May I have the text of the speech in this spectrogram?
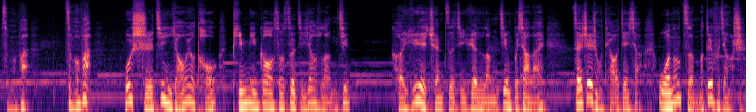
怎么办？怎么办？我使劲摇摇头，拼命告诉自己要冷静，可越劝自己越冷静不下来。在这种条件下，我能怎么对付僵尸？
